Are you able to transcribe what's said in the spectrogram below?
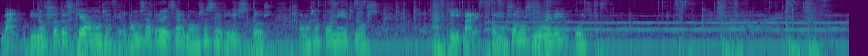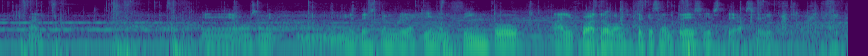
Vale, nosotros qué vamos a hacer? Vamos a aprovechar, vamos a ser listos, vamos a ponernos aquí, vale, como somos nueve... Uy. Vale. Eh, vamos a meter de este hombre aquí en el 5 al 4. Vamos a hacer que sea el 3 y este va a ser el 4. perfecto.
